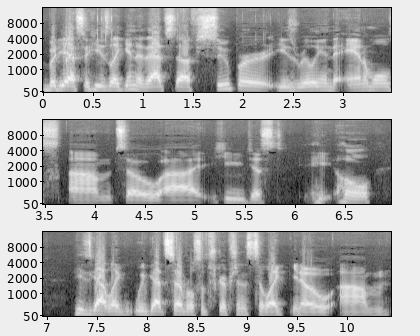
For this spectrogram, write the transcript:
but yeah, so he's like into that stuff. Super. He's really into animals. Um, so uh, he just he, he'll he's got like we've got several subscriptions to like you know um,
